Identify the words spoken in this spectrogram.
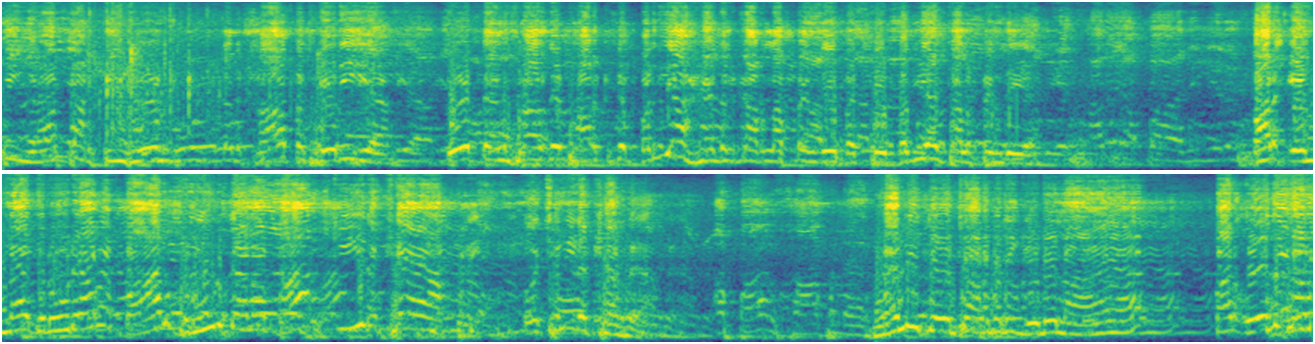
ਧੀਆਂ ਭਰਤੀ ਹੋਣ, ਤਨਖਾਹ ਬਥੇਰੀ ਆ। ਦੋ ਤਿੰਨ ਸਾਲ ਦੇ ਫ਼ਰਕ ਤੇ ਵਧੀਆ ਹੈਂਡਲ ਕਰ ਲਾ ਪੈਂਦੇ ਬੱਚੇ, ਵਧੀਆ ਚੱਲ ਪੈਂਦੇ ਆ। ਪਰ ਇੰਨਾ ਜ਼ਰੂਰ ਆ ਵੀ ਬਾਹਰ ਜ਼ਰੂਰ ਜਾਣਾ, ਬਾਹਰ ਕੀ ਰੱਖਿਆ ਹੈ ਆਪਣੇ? ਕੁਝ ਨਹੀਂ ਰੱਖਿਆ ਹੋਇਆ। ਮੈਂ ਵੀ ਦੋ ਚਾਰ ਵਾਰੀ ਗੇੜੇ ਲਾ ਆਇਆ ਪਰ ਉਹਦੇ ਨਾਲ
